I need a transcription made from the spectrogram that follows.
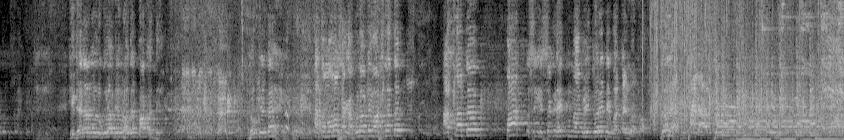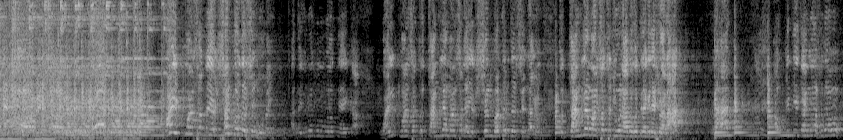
हे घेणार म्हणलं गुलाबजाम राहू द्या पाकच दे. झोपले काय आता मला सांगा गुलाबजाम असला तर? असला तर? पाच तसं हे सगळे आहेत म्हणून आम्ही हे जोरात एक बाटाळी वाजवा. जोरात वाईट माणसाचं एक क्षणभर दर्शन होऊ नये. आता विनोद म्हणून बोलत नाही का वाईट माणसाचं चांगल्या माणसाला एक क्षणभर जर दर्शन झालं तर चांगल्या माणसाचं जीवन अधोगतीला गेल्याशिवाय राहत? राहत? अहो, किती चांगला असू द्यावं हो.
